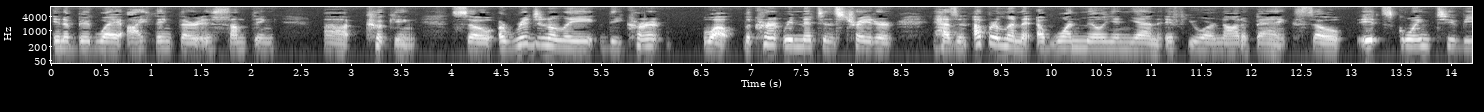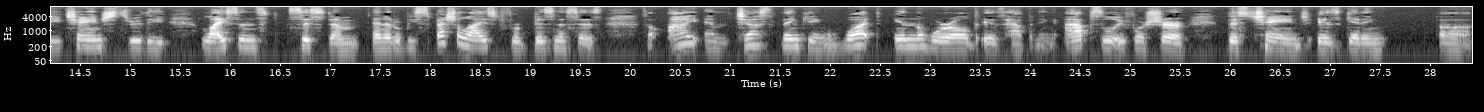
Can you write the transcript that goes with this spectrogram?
in a big way. I think there is something uh, cooking. So originally, the current well, the current remittance trader has an upper limit of 1 million yen if you are not a bank. So it's going to be changed through the licensed system and it'll be specialized for businesses. So I am just thinking what in the world is happening. Absolutely for sure. This change is getting uh,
